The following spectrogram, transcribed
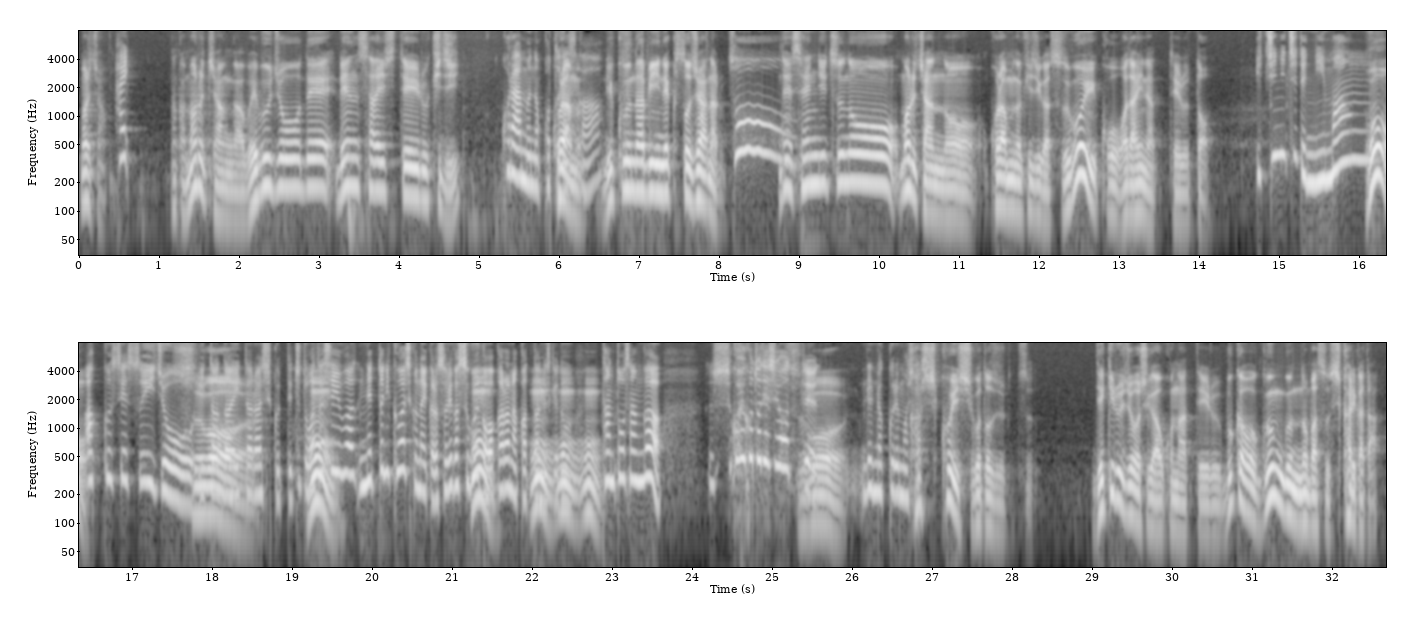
まるちゃん。はい。なんかまるちゃんがウェブ上で連載している記事。コラムのことコラム。ですか「リクナビネクストジャーナル。そう」で先日のまるちゃんのコラムの記事がすごいこう話題になっていると。1日で2万おう。アクセス以上いただいたらしくてちょっと私はネットに詳しくないからそれがすごいかわからなかったんですけどうんうんうんうん。担当さんが「すごいことですよ」っすて連絡くれました。賢い仕事術できる上司が行っている部下をぐんぐん伸ばす叱り方。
